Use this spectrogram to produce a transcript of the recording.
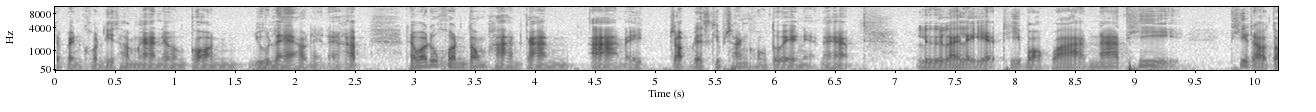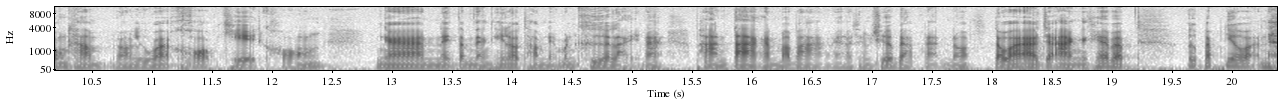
จะเป็นคนที่ทำงานในองค์กรอยู่แล้วเนี่ยนะครับ แต่ว่าทุกคนต้องผ่านการอ่านไอ้ job description ของตัวเองเนี่ยนะฮะหรือรายละเอียดที่บอกว่าหน้าที่ที่เราต้องทำเนาะหรือว่าขอบเขตของงานในตำแหน่งที่เราทำเนี่ยมันคืออะไรนะผ่านตากันมาบ้างนะครับผมเชื่อแบบนั้นเนาะแต่ว่าอาจจะอ่านกันแค่แบบเออแป๊บเดียวอะนะ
